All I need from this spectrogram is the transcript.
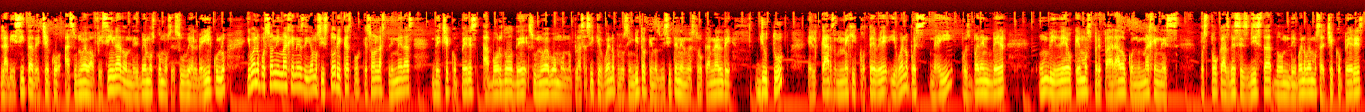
la visita de Checo a su nueva oficina, donde vemos cómo se sube al vehículo. Y bueno, pues son imágenes, digamos, históricas porque son las primeras de Checo Pérez a bordo de su nuevo monoplaza. Así que bueno, pues los invito a que nos visiten en nuestro canal de YouTube, el Cars México TV. Y bueno, pues de ahí pues pueden ver un video que hemos preparado con imágenes pues pocas veces vista, donde bueno, vemos a Checo Pérez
